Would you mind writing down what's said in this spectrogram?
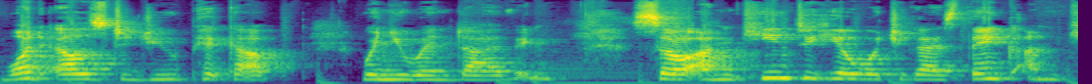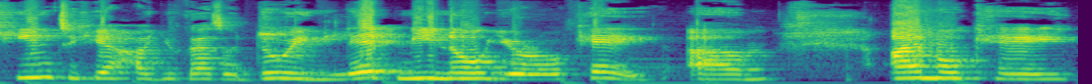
what else did you pick up when you went diving? So I'm keen to hear what you guys think. I'm keen to hear how you guys are doing. Let me know you're okay. Um, I'm okay.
